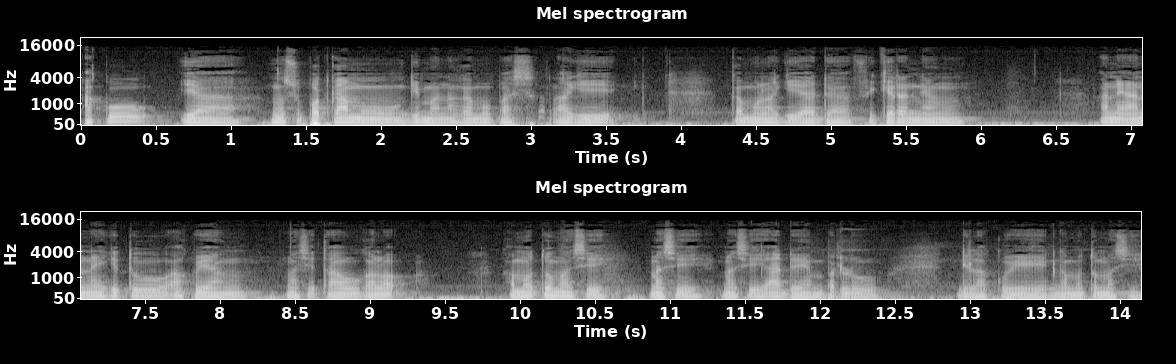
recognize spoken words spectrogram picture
aku ya ngesupport kamu. Gimana kamu pas lagi kamu lagi ada pikiran yang aneh-aneh gitu aku yang ngasih tahu kalau kamu tuh masih masih masih ada yang perlu dilakuin. Kamu tuh masih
